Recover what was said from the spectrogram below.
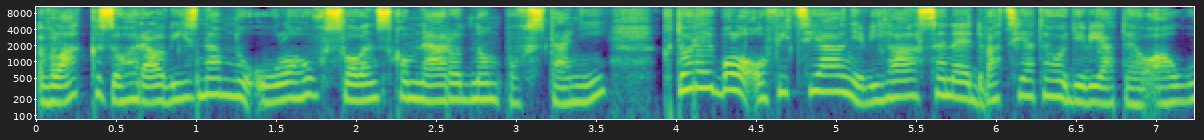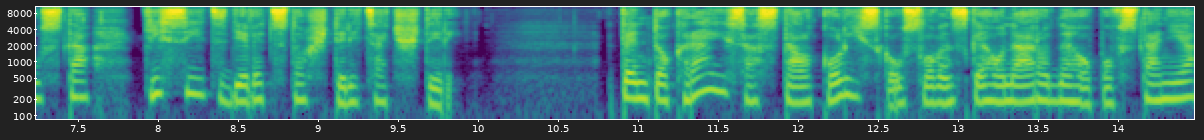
Vlak zohral významnú úlohu v Slovenskom národnom povstaní, ktoré bolo oficiálne vyhlásené 29. augusta 1944. Tento kraj sa stal kolískou Slovenského národného povstania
